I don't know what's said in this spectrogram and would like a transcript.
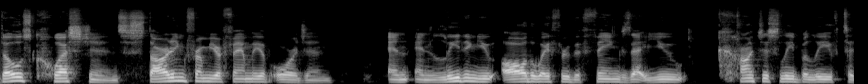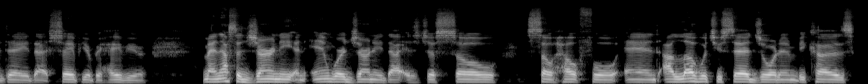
those questions, starting from your family of origin, and and leading you all the way through the things that you consciously believe today that shape your behavior, man, that's a journey, an inward journey that is just so so helpful. And I love what you said, Jordan, because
